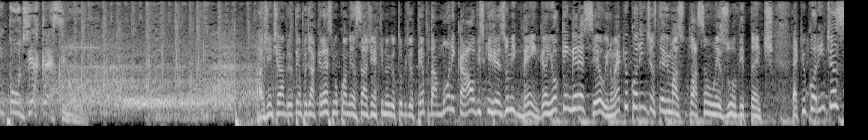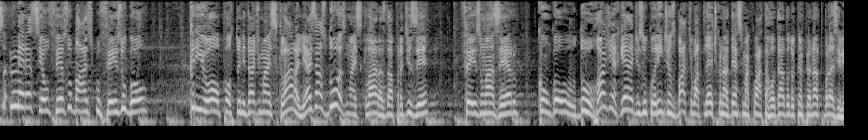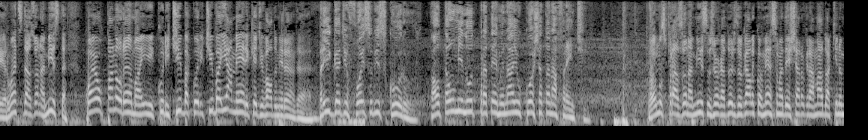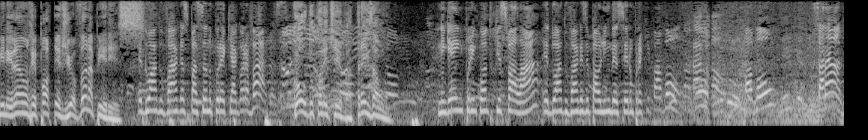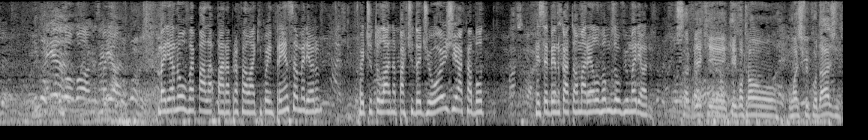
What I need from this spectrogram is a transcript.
Tempo de acréscimo. A gente abre o tempo de acréscimo com a mensagem aqui no YouTube do Tempo da Mônica Alves, que resume bem: ganhou quem mereceu. E não é que o Corinthians teve uma situação exorbitante, é que o Corinthians mereceu, fez o básico, fez o gol, criou a oportunidade mais clara, aliás, as duas mais claras, dá para dizer, fez 1 a 0 com gol do Roger Guedes, o Corinthians bate o Atlético na 14 rodada do Campeonato Brasileiro. Antes da zona mista, qual é o panorama aí? Curitiba, Curitiba e América, Edivaldo Miranda. Briga de foice do escuro. Falta um minuto para terminar e o Coxa tá na frente. Vamos para a zona mista. Os jogadores do Galo começam a deixar o gramado aqui no Mineirão. Repórter Giovana Pires. Eduardo Vargas passando por aqui agora. Vargas. Gol do Coritiba, 3 a 1 Ninguém, por enquanto, quis falar. Eduardo Vargas e Paulinho desceram por aqui. Pavon. Pavon. Saravia. Igor Gomes, Mariano. Mariano vai parar para falar aqui com a imprensa. Mariano foi titular na partida de hoje, acabou recebendo cartão amarelo. Vamos ouvir o Mariano. Sabia que, que encontrar um, uma dificuldade,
